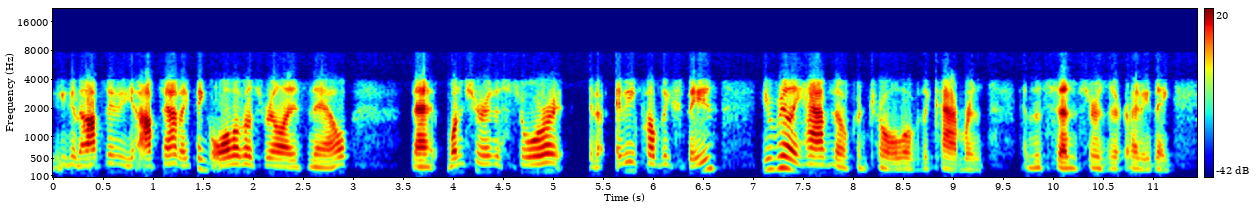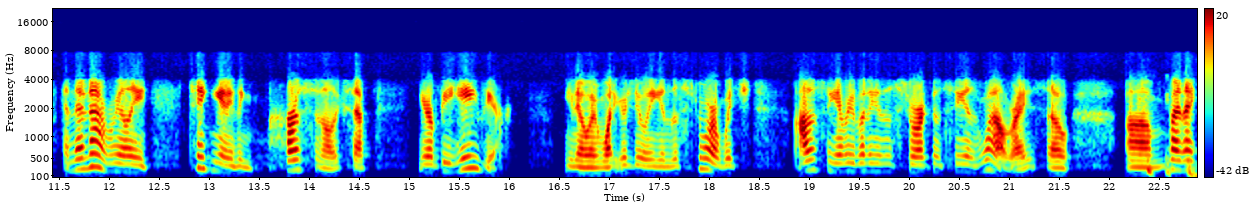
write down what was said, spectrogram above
you can opt in and you opt out. I think all of us realize now that once you're in a store in any public space, you really have no control over the cameras and the sensors or anything. And they're not really taking anything personal except your behavior, you know, and what you're doing in the store, which honestly everybody in the store can see as well, right? So, um, but I,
